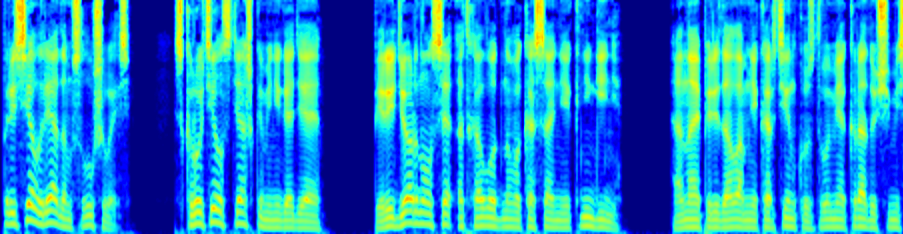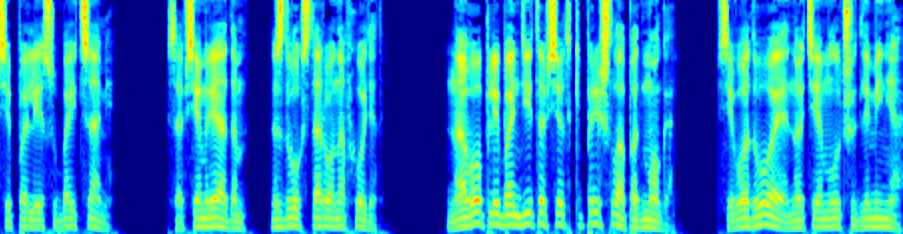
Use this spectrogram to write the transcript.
Присел рядом, вслушиваясь. Скрутил стяжками негодяя. Передернулся от холодного касания княгини. Она передала мне картинку с двумя крадущимися по лесу бойцами. Совсем рядом, с двух сторон обходят. На вопли бандита все-таки пришла подмога. Всего двое, но тем лучше для меня.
